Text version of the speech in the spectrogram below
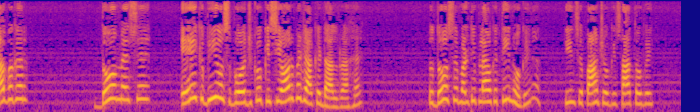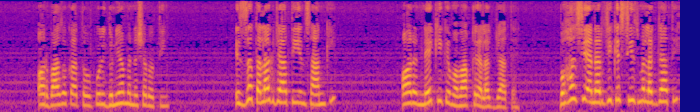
अब अगर दो में से एक भी उस बोझ को किसी और पे जाके डाल रहा है तो दो से मल्टीप्लाई होकर तीन हो गई ना? तीन से पाँच होगी, सात हो गई। और बाजों का तो पूरी दुनिया में नशर होती। इज़्ज़त अलग जाती इंसान की, और नेकी के मौके अलग जाते हैं। बहुत सी एनर्जी किस चीज़ में लग जाती?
